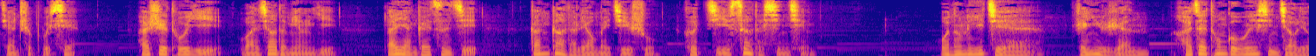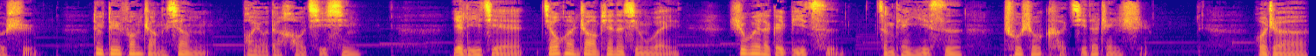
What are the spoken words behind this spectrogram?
坚持不懈，还试图以玩笑的名义来掩盖自己尴尬的撩妹技术和急色的心情。我能理解人与人还在通过微信交流时，对对方长相抱有的好奇心，也理解交换照片的行为，是为了给彼此增添一丝触手可及的真实，或者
